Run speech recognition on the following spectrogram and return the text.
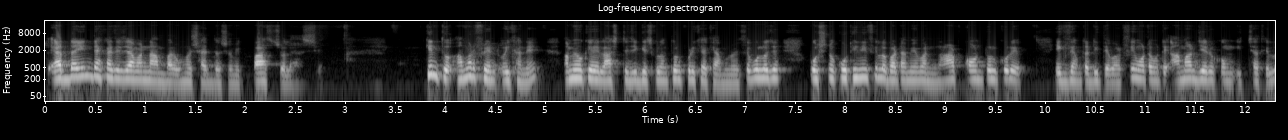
তো অ্যাট দ্য এন্ড দেখা যায় যে আমার নাম্বার উনষাট দশমিক পাঁচ চলে আসছে। কিন্তু আমার ফ্রেন্ড ওইখানে, আমি ওকে লাস্টে জিজ্ঞেস করলাম, তোর পরীক্ষা কেমন হয়েছে? বলল যে, প্রশ্ন কঠিনই ছিল বাট আমি আমার নার্ভ কন্ট্রোল করে এক্সামটা দিতে পারছি। মোটামুটি আমার যেরকম ইচ্ছা ছিল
